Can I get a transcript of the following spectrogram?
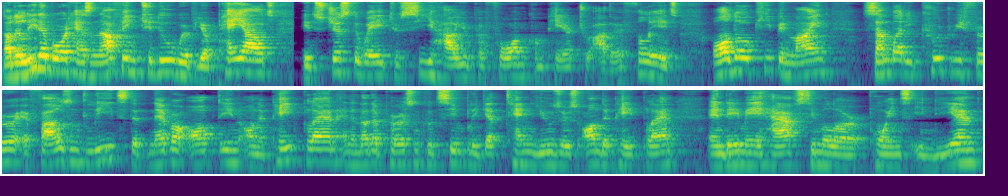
Now the leaderboard has nothing to do with your payouts. It's just a way to see how you perform compared to other affiliates. Although keep in mind, somebody could refer a thousand leads that never opt in on a paid plan and another person could simply get 10 users on the paid plan and they may have similar points in the end.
